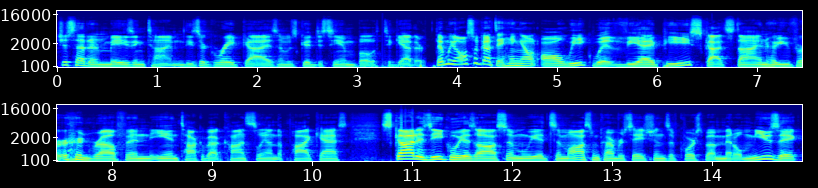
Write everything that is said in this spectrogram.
Just had an amazing time. These are great guys, and it was good to see them both together. Then we also got to hang out all week with VIP, Scott Stein, who you've heard Ralph and Ian talk about constantly on the podcast. Scott is equally as awesome. We had some awesome conversations, of course, about metal music,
